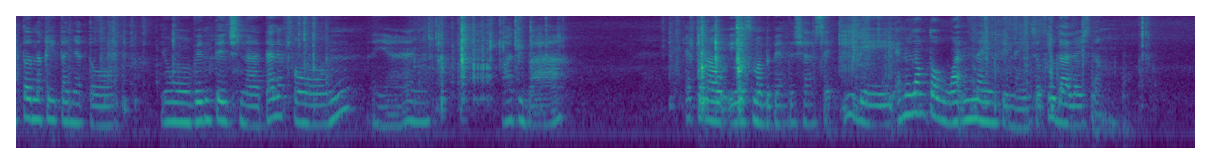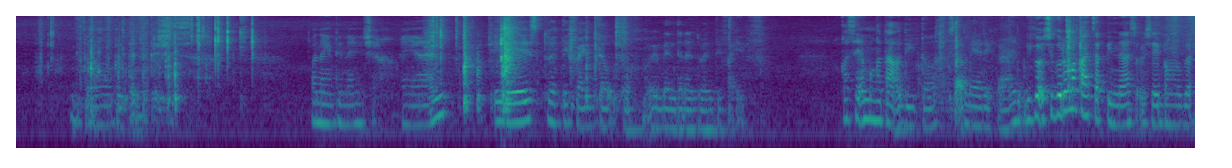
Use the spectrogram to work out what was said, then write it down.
ito nakita niya to. Yung vintage na telephone. Ayan. Ah, diba? Ito raw is, mabibenta siya sa eBay. Ano lang to? $1.99. So, $2 lang. Hindi ko lang kita niyo guys. 199 siya. Ayan. Is 25 daw to. Mabibenta ng 25. Kasi ang mga tao dito sa Amerika, hindi ko, siguro maka sa Pinas or sa ibang lugar,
